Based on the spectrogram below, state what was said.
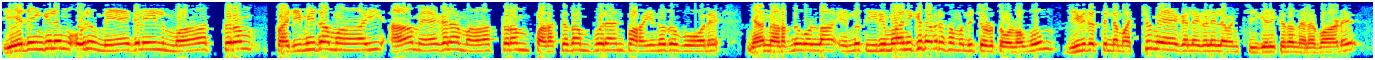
ഏതെങ്കിലും ഒരു മേഖലയിൽ മാത്രം പരിമിതമായി ആ മേഖല മാത്രം പടച്ചതമ്പുരാൻ പറയുന്നത് പോലെ ഞാൻ നടന്നുകൊള്ളാം എന്ന് തീരുമാനിക്കുന്നവരെ സംബന്ധിച്ചിടത്തോളവും ജീവിതത്തിന്റെ മറ്റു മേഖലകളിൽ അവൻ സ്വീകരിക്കുന്ന നിലപാട്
